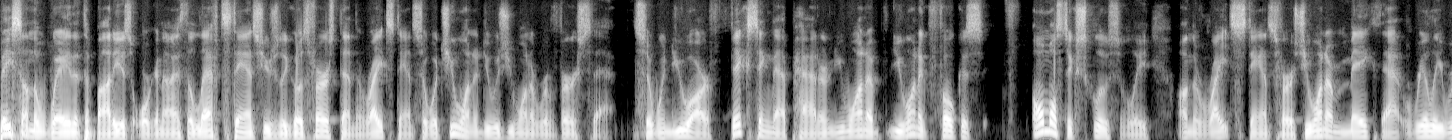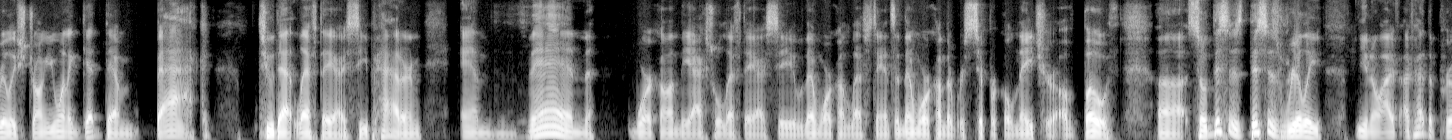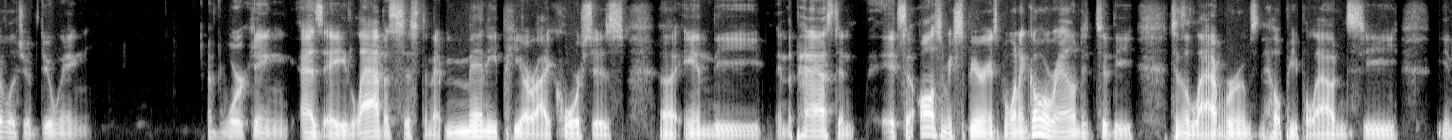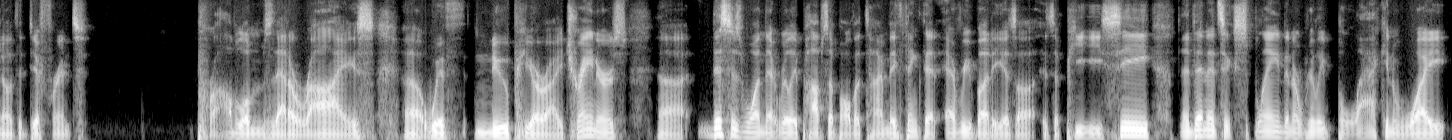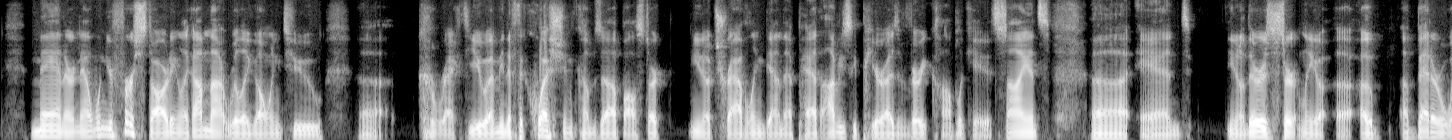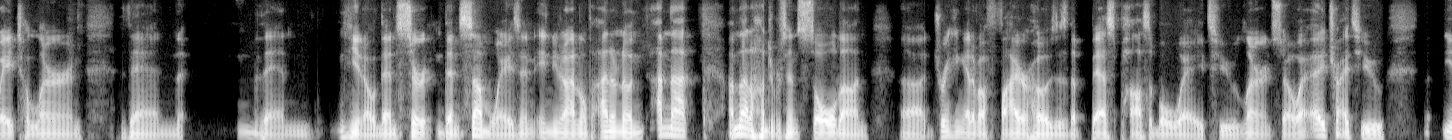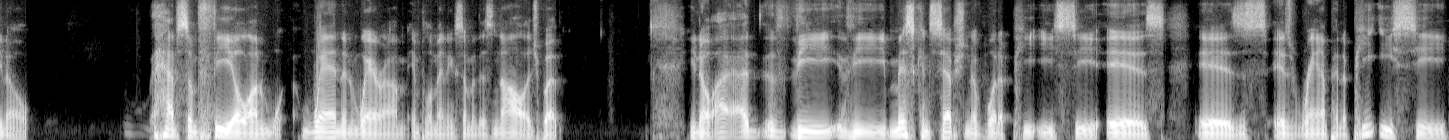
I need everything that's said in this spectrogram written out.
based on the way that the body is organized, the left stance usually goes first, then the right stance. So what you want to do is you want to reverse that. So when you are fixing that pattern, you want to you want to focus almost exclusively on the right stance first. You want to make that really really strong. You want to get them back to that left AIC pattern and then work on the actual left AIC, then work on left stance, and then work on the reciprocal nature of both. Uh, so this is this is really you know, I've, I've had the privilege of doing, of working as a lab assistant at many PRI courses uh, in the in the past, and it's an awesome experience. But when I go around to the to the lab rooms and help people out and see, you know, the different problems that arise uh, with new PRI trainers. Uh, this is one that really pops up all the time. They think that everybody is a is a PEC, and then it's explained in a really black and white manner. Now, when you're first starting, like I'm not really going to uh, correct you. I mean, if the question comes up, I'll start you know traveling down that path. Obviously, PRI is a very complicated science, uh, and you know there is certainly a, a, a better way to learn than than you know than certain than some ways and and you know i don't i don't know i'm not i'm not 100% sold on uh, drinking out of a fire hose is the best possible way to learn so i, I try to you know have some feel on w- when and where i'm implementing some of this knowledge but you know I, I, the the misconception of what a pec is is is rampant. A pec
